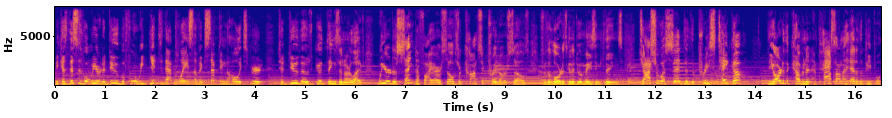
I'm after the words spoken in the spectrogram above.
because this is what we are to do before we get to that place of accepting the Holy Spirit to do those good things in our life. We are to sanctify ourselves or consecrate ourselves, for the Lord is going to do amazing things. Joshua said to the priests, Take up the Ark of the covenant and pass on ahead of the people.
